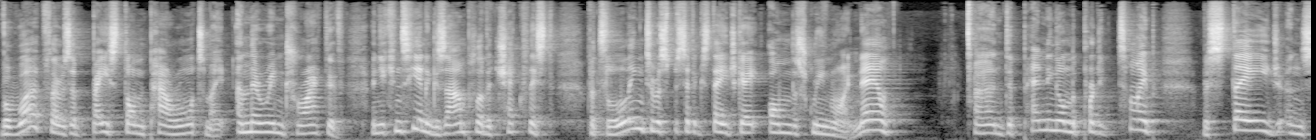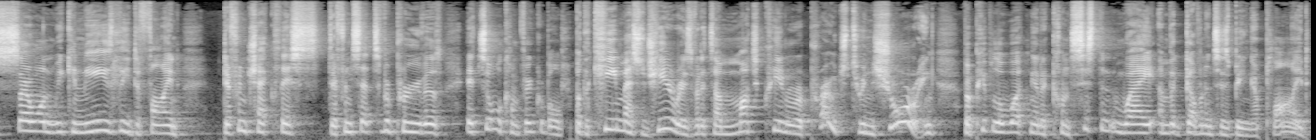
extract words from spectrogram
the workflows are based on Power Automate and they're interactive. And you can see an example of a checklist that's linked to a specific stage gate on the screen right now. And depending on the project type, the stage, and so on, we can easily define different checklists, different sets of approvers, it's all configurable. But the key message here is that it's a much cleaner approach to ensuring that people are working in a consistent way and the governance is being applied.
